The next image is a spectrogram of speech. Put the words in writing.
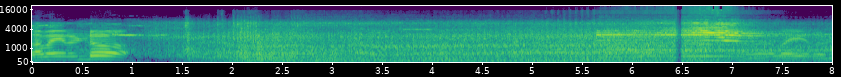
నలభై రెండు. నలభై రెండు.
